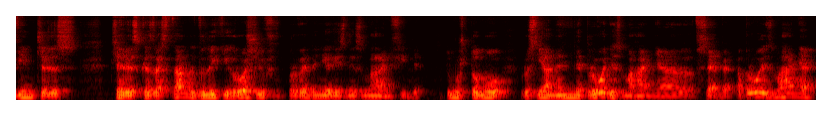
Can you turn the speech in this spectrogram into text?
він через, через Казахстан великі гроші в проведенні різних змагань ФІДе. Тому що тому росіяни не проводять змагання в себе, а проводять змагання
